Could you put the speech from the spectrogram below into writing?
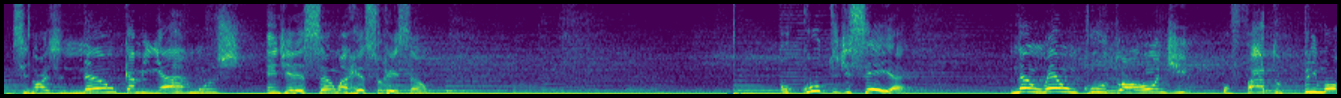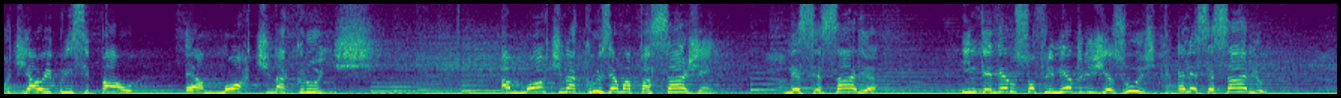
se nós não caminharmos em direção à ressurreição. O culto de ceia não é um culto onde o fato primordial e principal é a morte na cruz. A morte na cruz é uma passagem necessária. Entender o sofrimento de Jesus é necessário.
